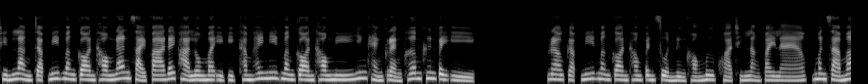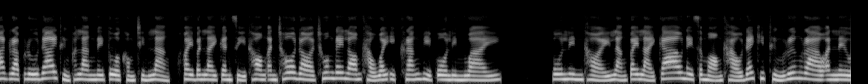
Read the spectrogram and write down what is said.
ฉินหลังจับมีดมังกรทองนั่นสายฟ้าได้ผ่าลงมาอีกอีกทำให้มีดมังกรทองนี้ยิ่งแข็งแกร่งเพิ่มขึ้นไปอีก เรากับมีดมังกรทองเป็นส่วนหนึ่งของมือขวาฉินหลังไปแล้ว มันสามารถรับรู้ได้ถึงพลังในตัวของฉินหลัง ไฟบรรลัยกันสีทองอันโชดอช่วงได้ล้อมเขาไว้อีกครั้งบีบโอลินไว้ โอลินถอยหลังไปหลายก้าวในสมองเขาได้คิดถึงเรื่องราวอันเลว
